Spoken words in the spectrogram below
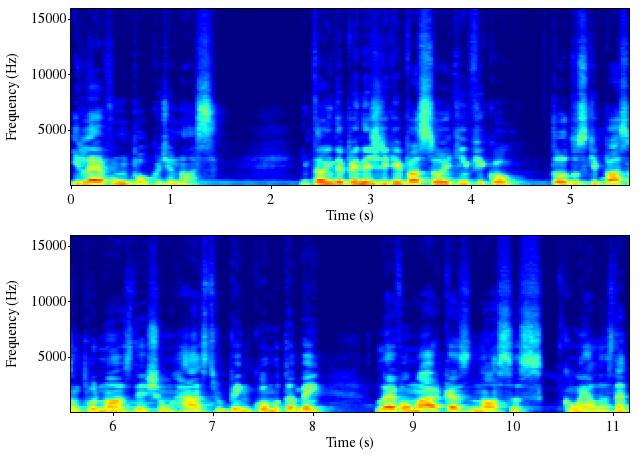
e levam um pouco de nós. Então, independente de quem passou e quem ficou, todos que passam por nós deixam um rastro, bem como também levam marcas nossas com elas, né?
